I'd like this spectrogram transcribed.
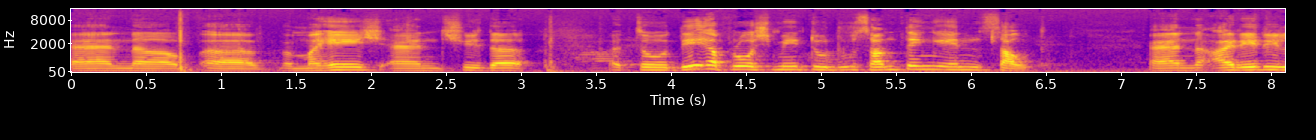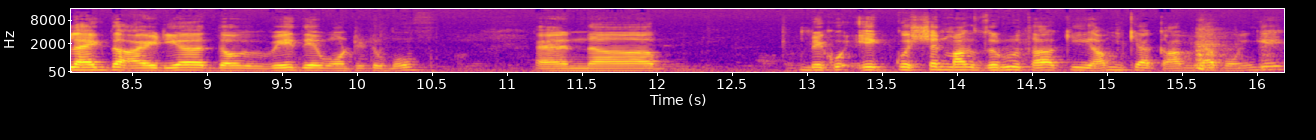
and Mahesh and Sridhar so they approached me to do something in south and i really liked the idea the way they wanted to move and uh, मेरे को एक क्वेश्चन मार्क ज़रूर था कि हम क्या कामयाब होंगे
